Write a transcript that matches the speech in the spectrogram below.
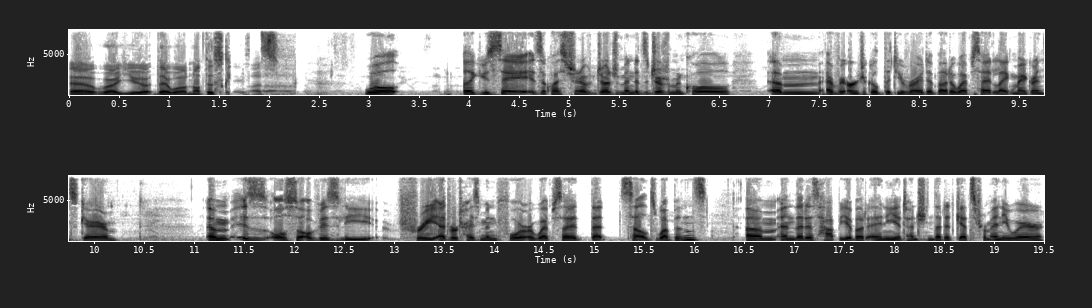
uh, were you there were not this case? Well, like you say, it's a question of judgment. It's a judgment call. Um, every article that you write about a website like Migrant Scare um, is also obviously free advertisement for a website that sells weapons. Um, and that is happy about any attention that it gets from anywhere,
